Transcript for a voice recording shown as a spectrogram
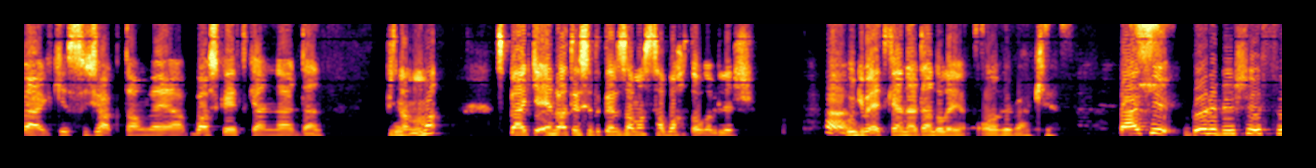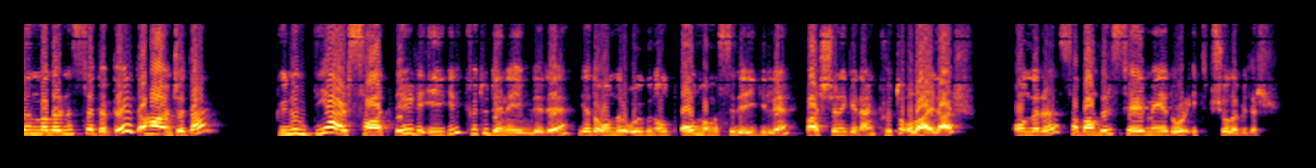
Belki sıcaktan veya başka etkenlerden bilmem ama belki en rahat yaşadıkları zaman sabah da olabilir. Ha, Bu gibi etkenlerden dolayı olabilir belki. belki böyle bir şeye sığınmalarının sebebi daha önceden günün diğer saatleriyle ilgili kötü deneyimleri ya da onlara uygun olup olmamasıyla ilgili başlarına gelen kötü olaylar onları sabahları sevmeye doğru itmiş olabilir.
